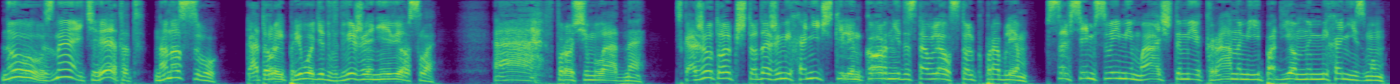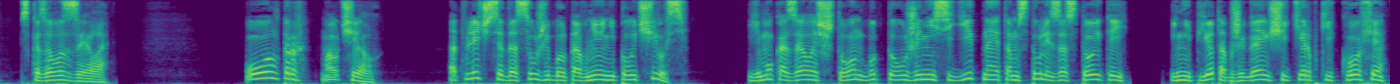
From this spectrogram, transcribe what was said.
ну, знаете, этот, на носу, который приводит в движение весла. А, впрочем, ладно. Скажу только, что даже механический линкор не доставлял столько проблем. Со всеми своими мачтами, экранами и подъемным механизмом», — сказала Зела. Уолтер молчал. Отвлечься досужей болтовнёй не получилось. Ему казалось, что он будто уже не сидит на этом стуле за стойкой и не пьет обжигающий терпкий кофе,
